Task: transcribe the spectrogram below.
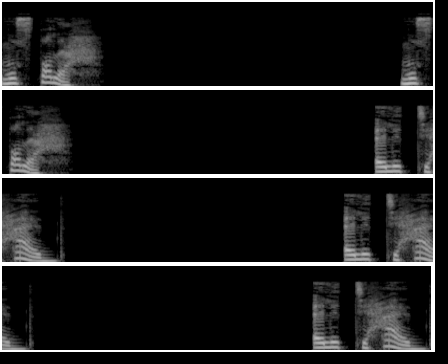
مصطلح. مصطلح. الاتحاد. الاتحاد. الاتحاد.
